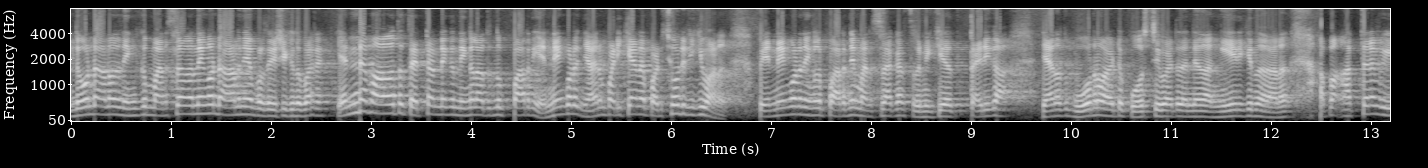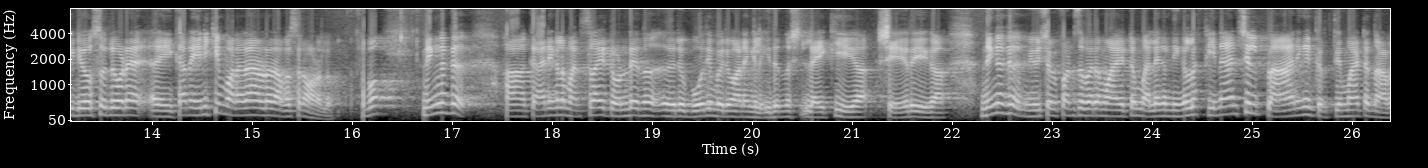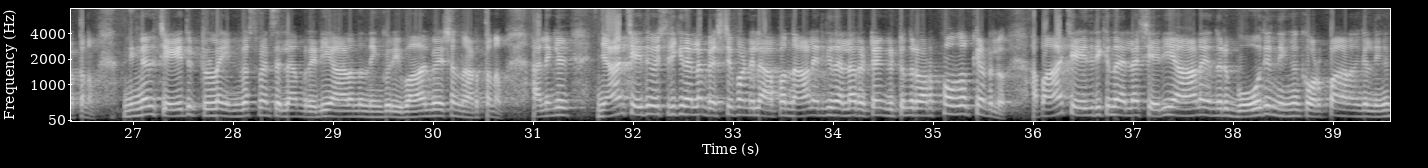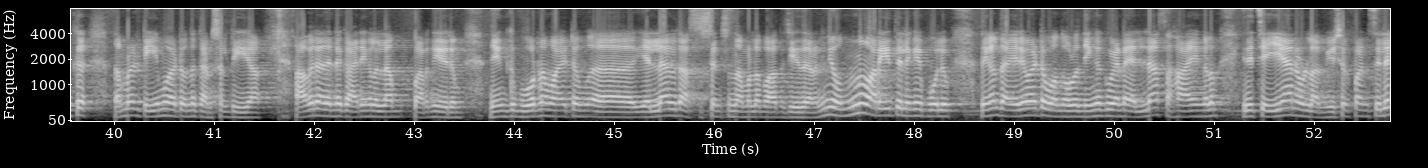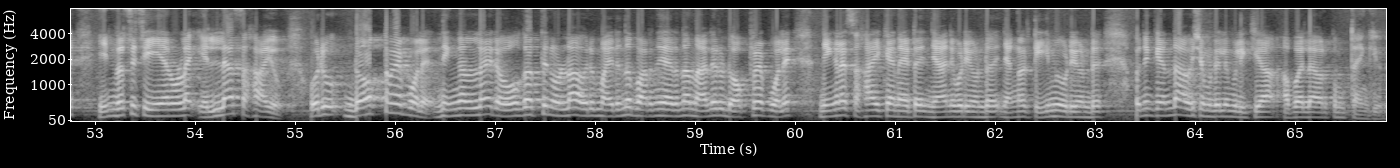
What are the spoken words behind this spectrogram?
എന്തുകൊണ്ടാണോ നിങ്ങൾക്ക് മനസ്സിലാകുന്നതും കൊണ്ടാണ് ഞാൻ പ്രതീക്ഷിക്കുന്നത്. പക്ഷേ എന്റെ ഭാഗത്ത് തെറ്റുണ്ടെങ്കിൽ നിങ്ങൾ അതൊന്ന് പറഞ്ഞ് എന്നെയും കൂടെ ഞാനും പഠിക്കാൻ പഠിച്ചുകൊണ്ടിരിക്കുവാണ്. അപ്പോൾ എന്നെയും കൂടെ നിങ്ങൾ പറഞ്ഞ് മനസ്സിലാക്കാൻ ശ്രമിക്കുക തരിക. ഞാനത് പൂർണമായിട്ട് പോസിറ്റീവായിട്ട് തന്നെ അത് അംഗീകരിക്കുന്നതാണ്. അപ്പോൾ അത്തരം വീഡിയോസിലൂടെ കാരണം എനിക്കും വളരാനുള്ള ഒരു അവസരമാണല്ലോ. അപ്പോൾ നിങ്ങൾക്ക് കാര്യങ്ങൾ മനസ്സിലായിട്ടുണ്ട് എന്ന് ഒരു ബോധ്യം വരുവാണെങ്കിൽ ഇതൊന്ന് ലൈക്ക് ചെയ്യുക ഷെയർ ചെയ്യുക. നിങ്ങൾക്ക് മ്യൂച്വൽ ഫണ്ട്സ് പരമായിട്ടും അല്ലെങ്കിൽ നിങ്ങളുടെ ഫിനാൻഷ്യൽ പ്ലാനിങ് കൃത്യമായിട്ട് നടത്തണം. നിങ്ങൾ ചെയ്തിട്ടുള്ള ഇൻവെസ്റ്റ്മെന്റ്സ് എല്ലാം റെഡി ആണെന്ന് നിങ്ങൾക്ക് ഒരു ഇവാലുവേഷൻ നടത്തണം. അല്ലെങ്കിൽ ഞാൻ ചെയ്തു വെച്ചിരിക്കുന്ന എല്ലാം ബെസ്റ്റ് ഫണ്ടില്ല അപ്പം നാളെ എനിക്ക് നല്ല റിട്ടേൺ കിട്ടുന്ന ഒരു ഉറപ്പൊക്കെ ഉണ്ടല്ലോ. അപ്പോൾ ആ ചെയ്തിരിക്കുന്നതെല്ലാം ശരിയാണ് എന്നൊരു ബോധ്യം നിങ്ങൾക്ക് ഉറപ്പാണെങ്കിൽ നിങ്ങൾക്ക് നമ്മുടെ ടീമുമായിട്ട് ഒന്ന് കൺസൾട്ട് ചെയ്യുക. അവരതിന്റെ കാര്യങ്ങളെല്ലാം പറഞ്ഞു തരും. നിങ്ങൾക്ക് പൂർണമായിട്ടും എല്ലാവിധ അസിസ്റ്റൻസും നമ്മളുടെ ഭാഗത്ത് ചെയ്തു തരണം. ഇനി ഒന്നും അറിയത്തില്ലെങ്കിൽ പോലും നിങ്ങൾ ധൈര്യമായിട്ട് വന്നോളൂ. നിങ്ങൾക്ക് വേണ്ട എല്ലാ സഹായങ്ങളും ഇത് ചെയ്യാനുള്ള മ്യൂച്വൽ ഫണ്ട്സിൽ ഇൻവെസ്റ്റ് ചെയ്യാനുള്ള എല്ലാ സഹായവും. ഒരു ഡോക്ടറെ പോലെ നിങ്ങളുടെ രോഗത്തിനുള്ള ഒരു മരുന്ന് പറഞ്ഞു തരുന്ന നല്ലൊരു ഡോക്ടറെ പോലെ നിങ്ങളെ സഹായിക്കാനായിട്ട് ഞാനിവിടെയുണ്ട് ഞങ്ങളുടെ ടീം ഇവിടെയുണ്ട്. അപ്പോൾ നിങ്ങൾക്ക് എന്താവശ്യമുണ്ടെങ്കിലും വിളിക്കുക. അപ്പോൾ എല്ലാവർക്കും താങ്ക്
